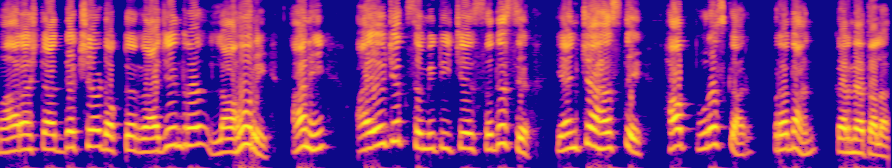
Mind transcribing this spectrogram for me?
महाराष्ट्र अध्यक्ष डॉक्टर राजेंद्र लाहोरे आणि आयोजक समितीचे सदस्य यांच्या हस्ते हा पुरस्कार प्रदान करण्यात आला.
